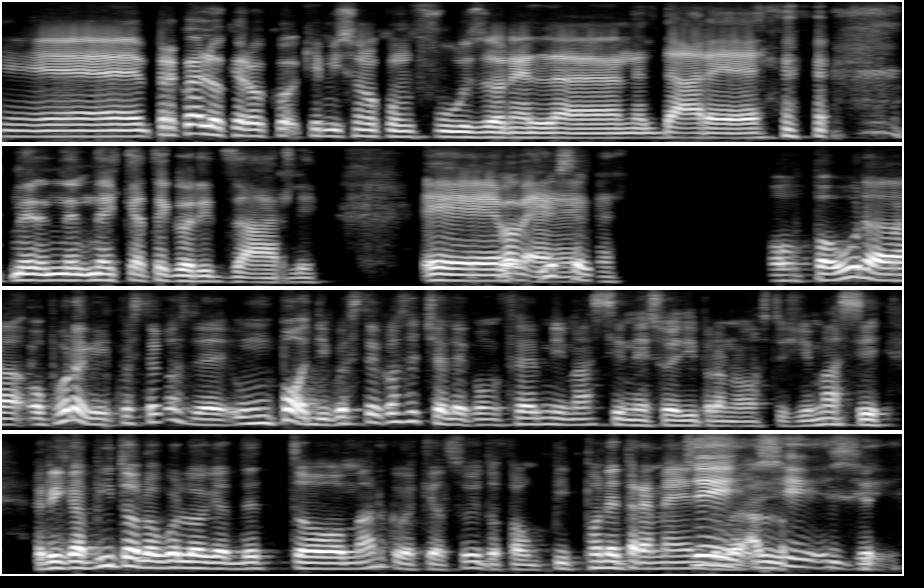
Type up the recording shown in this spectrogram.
eh, per quello che, ero, che, mi sono confuso nel, nel dare, nel, nel, nel, categorizzarli. E, vabbè. Ho, paura, ho paura che queste cose, un po' di queste cose ce le confermi Massi nei suoi pronostici. Massi, ricapitolo quello che ha detto Marco, perché al solito fa un pippone tremendo. Sì, allora, sì, sì.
